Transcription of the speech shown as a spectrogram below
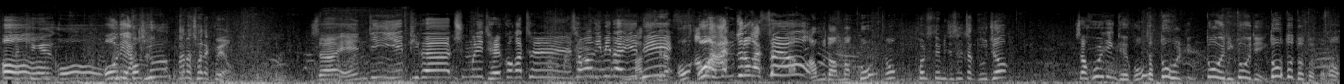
어, 킹의 어, 오, 어, 네, 펑크 야키. 하나 쳐냈고요. 자 엔딩 EMP가 충분히 될 것 같을 상황입니다 EMP 맞습니다. 어, 어, 안안 들어갔어요 아무도 안 맞고, 어 펄스 데미지 살짝 누적. 자 홀딩 되고 자 또 홀딩, 또 홀딩 또 홀딩 또 또 또 또 또. 어.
